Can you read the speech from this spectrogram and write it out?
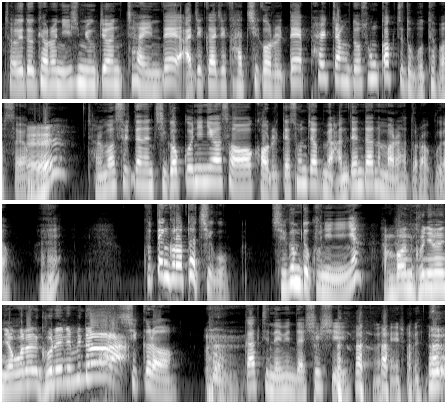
저희도 결혼 26년 차인데 아직까지 같이 걸을 때 팔짱도 손깍지도 못 해봤어요. 에? 젊었을 때는 직업 군인이어서 걸을 때 손잡으면 안 된다는 말을 하더라고요. 에? 그땐 그렇다 치고 지금도 군인이냐? 한 번 군인은 영원한 군인입니다. 시끄러. 깍지 내민다 실시. 막 이러면서.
